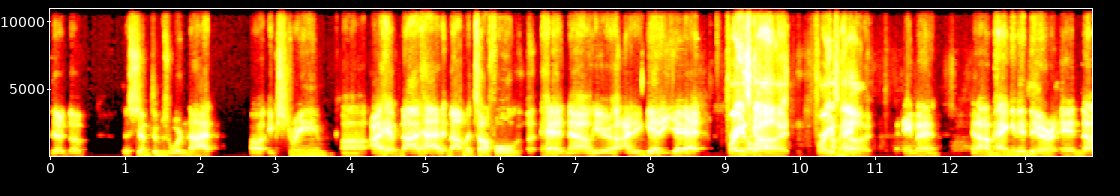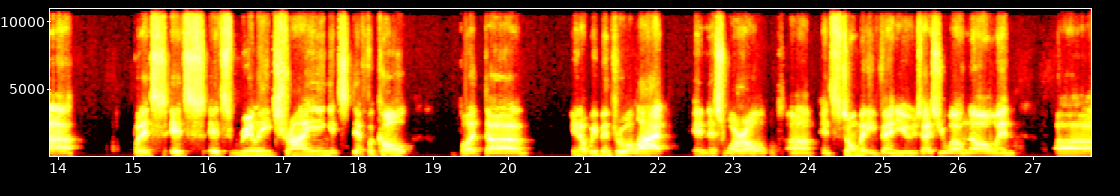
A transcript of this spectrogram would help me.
the the, the symptoms were not uh, extreme. Uh, I have not had it. I'm a tough old head now. Here, I didn't get it yet. Praise so God. Praise I'm God. Hanging, amen and I'm hanging in there. And uh, but it's it's it's really trying. It's difficult, but uh, you know we've been through a lot in this world um, in so many venues, as you well know, and uh,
